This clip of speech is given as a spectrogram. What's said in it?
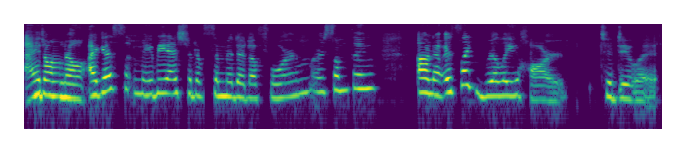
I don't know. I guess maybe I should have submitted a form or something. I don't know. It's like really hard to do it.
